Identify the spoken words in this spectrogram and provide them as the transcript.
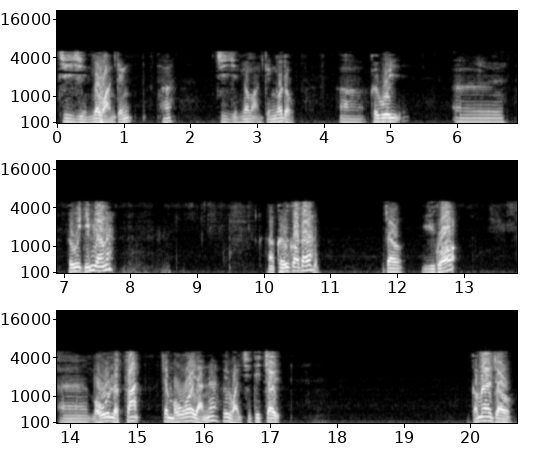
自然嘅環境吓、啊，自然嘅環境嗰度，啊，佢會誒佢、呃、會點樣咧？啊，佢覺得咧就如果诶冇、律法，就冇個人咧去維持秩序，咁咧就。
